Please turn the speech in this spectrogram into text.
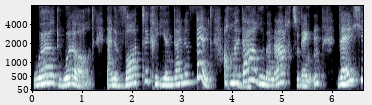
Word World. Deine Worte kreieren deine Welt. Auch mal darüber nachzudenken, welche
